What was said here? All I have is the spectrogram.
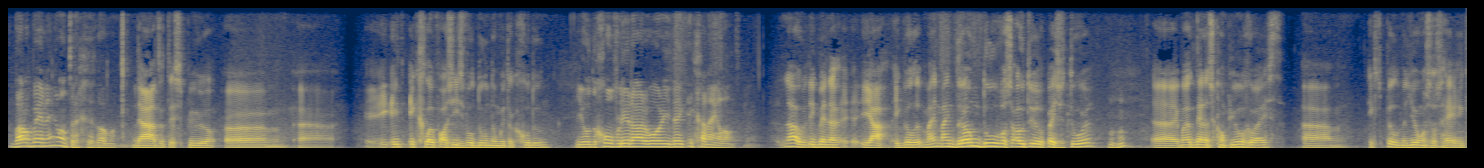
Waarom ben je naar Engeland terechtgekomen? Nou, het is puur. ehm, eh, ik, ik, ik geloof als je iets wil doen, dan moet je het ook goed doen. Je wilde golfleraar worden, je denkt, ik ga naar Engeland. Nou, ik ben er. Ja, ik wilde. Mijn, mijn droomdoel was ooit de Europese Tour. Mhm. Eh, ik ben ook Nederlands kampioen geweest. Ehm, ik speelde met jongens als Erik,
